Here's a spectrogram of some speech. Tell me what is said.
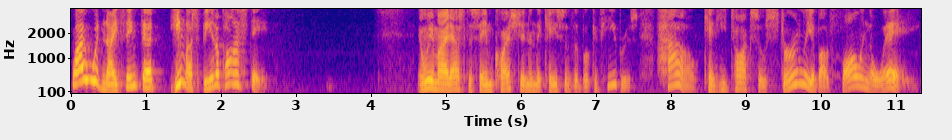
Why wouldn't I think that he must be an apostate? And we might ask the same question in the case of the book of Hebrews. How can he talk so sternly about falling away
